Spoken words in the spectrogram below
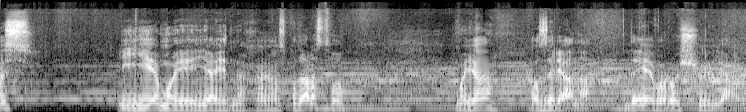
Ось і є моє ягідне господарство, моя озеряна, де я вирощую ягоди.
